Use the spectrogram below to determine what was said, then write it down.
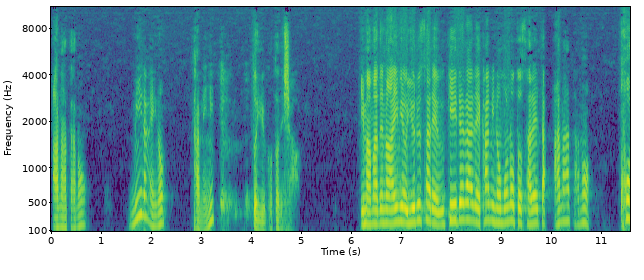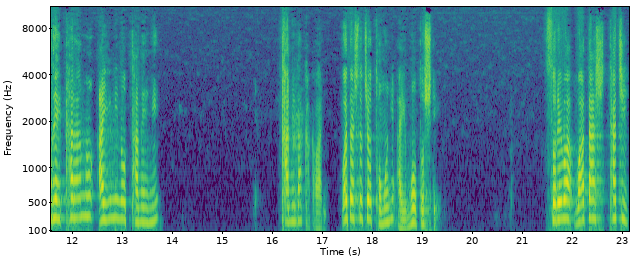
あなたの未来のためにということでしょう。今までの歩みを許され、受け入れられ、神のものとされたあなたのこれからの歩みのために、神が関わり、私たちは共に歩もうとしている。それは私たち、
